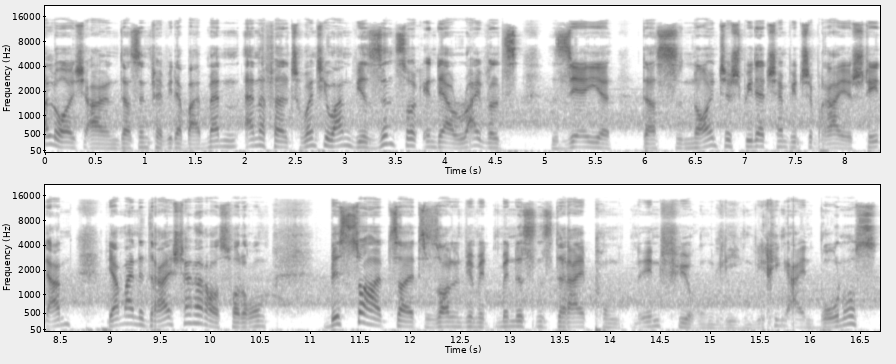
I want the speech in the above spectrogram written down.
Hallo euch allen, da sind wir wieder bei Madden NFL 21. Wir sind zurück in der Rivals-Serie. Das neunte Spiel der Championship-Reihe steht an. Wir haben eine Drei-Sterne-Herausforderung. Bis zur Halbzeit sollen wir mit mindestens drei Punkten in Führung liegen. Wir kriegen einen Bonus,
